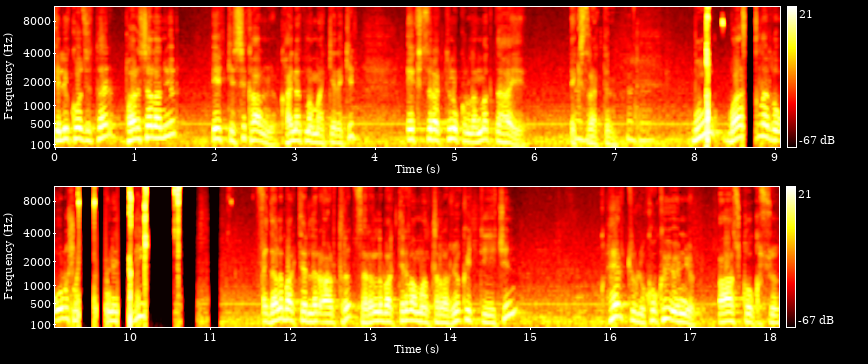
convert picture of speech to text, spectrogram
glikozitler parçalanıyor, etkisi kalmıyor. Kaynatmamak gerekir. Ekstraktını kullanmak daha iyi. Ekstraktını. Bu bağırsaklarda değil, faydalı bakterileri artırıp zararlı bakteri ve mantarlar yok ettiği için her türlü kokuyu önlüyor. Ağız kokusu,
